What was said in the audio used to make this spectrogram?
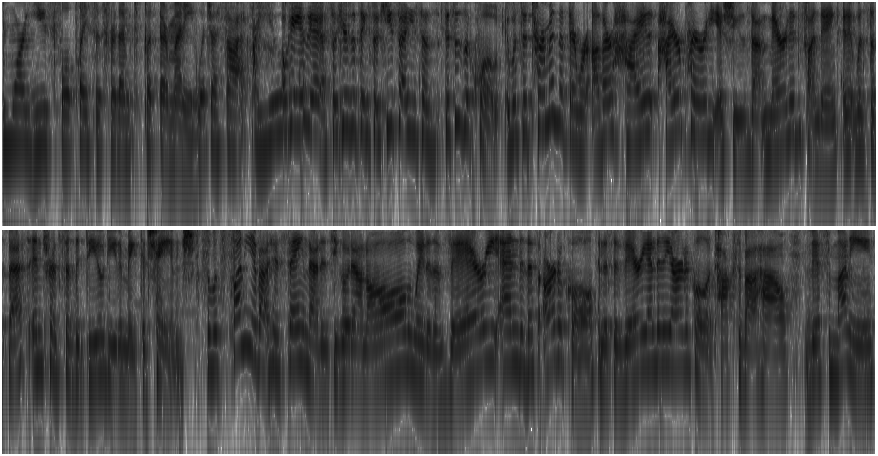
more useful places for them to put their money, which I thought, are you Okay, yeah, yeah. So here's the thing. So he said, he says, this is a quote. It was determined that there were other high, higher priority issues that merited funding, and it was the best interest of the DoD to make the change. So what's funny about his saying that is you go down all the way to the very end of this article, and at the very end of the article, it talks about how this money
